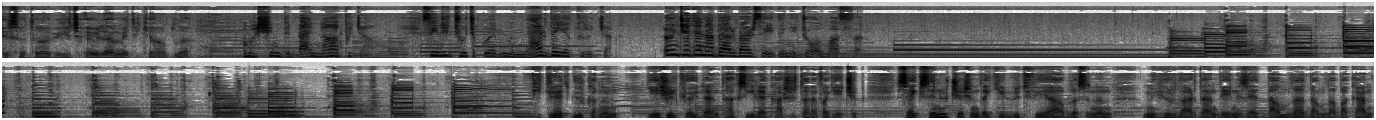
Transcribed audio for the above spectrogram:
Esat abi hiç evlenmedi ki abla. Ama şimdi ben ne yapacağım? Senin çocuklarını nerede yatıracağım? Önceden haber verseydin hiç olmazsa. Fikret Gürkan'ın Yeşilköy'den taksiyle karşı tarafa geçip 83 yaşındaki Lütfiye ablasının Mühürdar'dan denize damla damla bakan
